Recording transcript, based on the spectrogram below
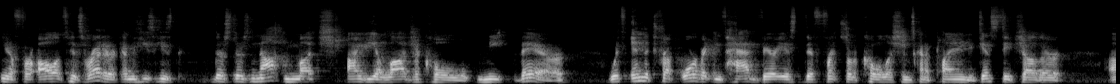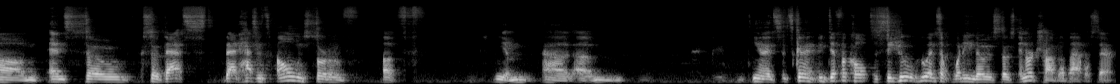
you know for all of his rhetoric. I mean he's he's there's there's not much ideological meat there. Within the Trump orbit, you've had various different sort of coalitions kind of playing against each other, um, and so so that's that has its own sort of of you know, uh, um, you know it's, it's going to be difficult to see who who ends up winning those those intertribal battles there.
